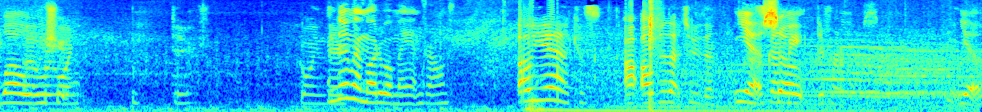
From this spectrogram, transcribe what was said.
well, oh, we we're should. Going, to, going I'm doing my motorboat mayhem challenge. Oh yeah, cause I'll, I'll do that too then. Yeah, it's so gonna be different. yeah,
